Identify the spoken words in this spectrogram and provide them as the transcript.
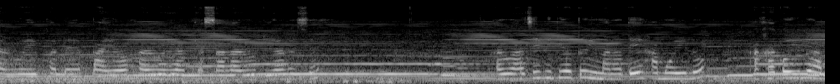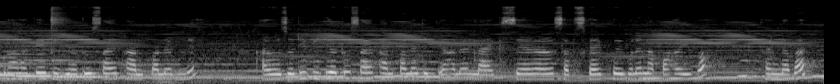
আৰু এইফালে পায়স আৰু ইয়াত কেঁচা লাড়ু দিয়া হৈছে। আৰু আজিৰ ভিডিঅ'টো ইমানতেই সামৰিলোঁ। আশা কৰিলোঁ আপোনালোকে ভিডিঅ'টো চাই ভাল পালে বুলি। আৰু যদি ভিডিঅ'টো চাই ভাল পালে তেতিয়াহ'লে লাইক শ্বেয়াৰ আৰু ছাবস্ক্ৰাইব কৰিবলৈ নাপাহৰিব। ধন্যবাদ।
